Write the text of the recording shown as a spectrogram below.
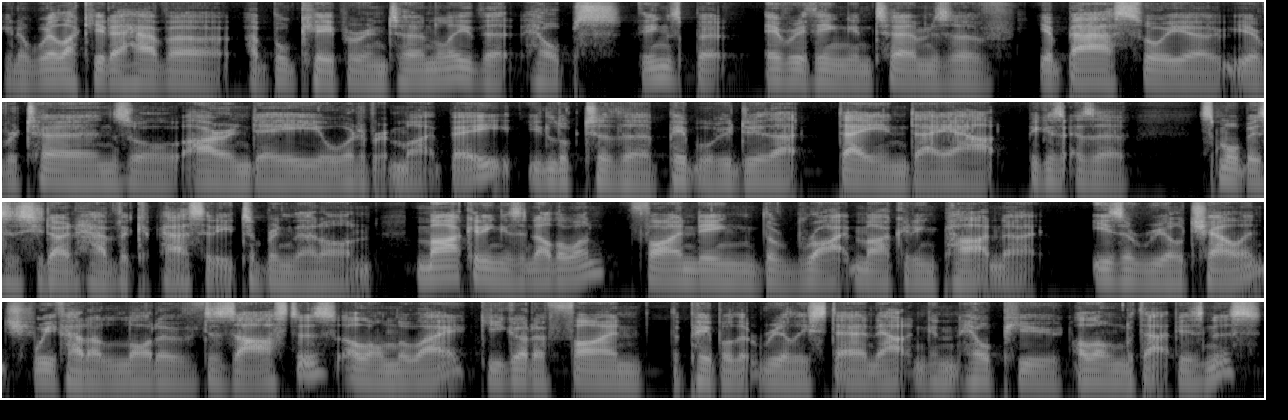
you know, we're lucky to have a, a bookkeeper internally that helps things, but everything in terms of your BAS or your, your returns or R&D or whatever it might be, you look to the people who do that day in, day out. Because as a small business, you don't have the capacity to bring that on. Marketing is another one. Finding the right marketing partner is a real challenge. We've had a lot of disasters along the way. You got to find the people that really stand out and can help you along with that business.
